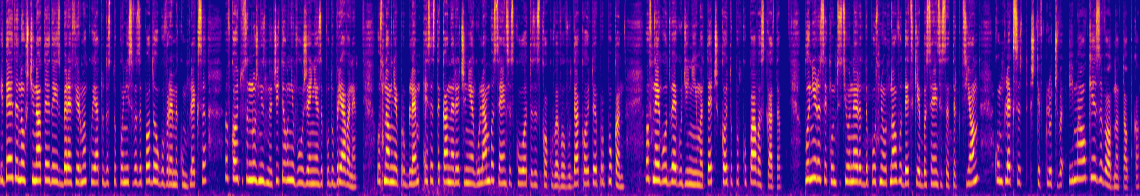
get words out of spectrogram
Идеята на общината е да избере фирма, която да стопанисва за по-дълго време комплекса, в който са нужни значителни вложения за подобряване. Основният проблем е с така наречения голям басейн с кулата за скокове във вода, който е пропукан. В него от две години има теч, който подкопава ската. Планира се концесионерът да пусне отново детския басейн с атракцион. Комплексът ще включва и малкия заводна топка.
